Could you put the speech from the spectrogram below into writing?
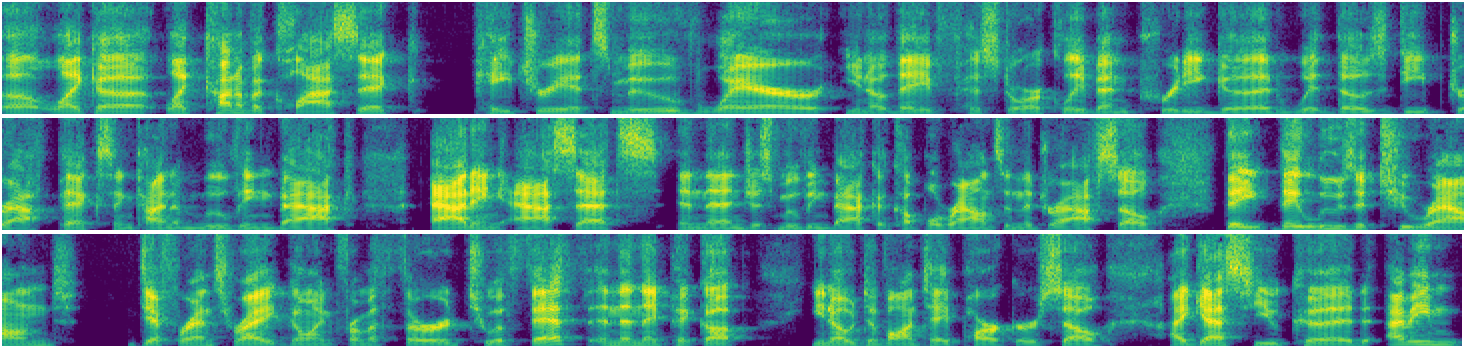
uh, like a like kind of a classic Patriots move where, you know, they've historically been pretty good with those deep draft picks and kind of moving back, adding assets and then just moving back a couple rounds in the draft. So they they lose a two round difference, right? Going from a third to a fifth and then they pick up, you know, DeVante Parker. So I guess you could I mean,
